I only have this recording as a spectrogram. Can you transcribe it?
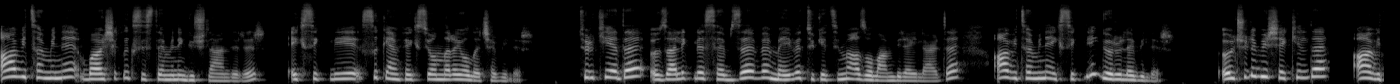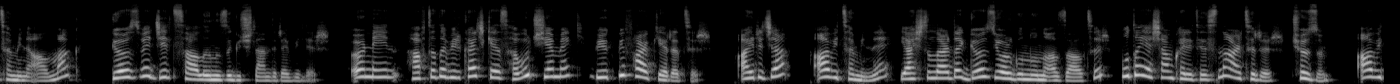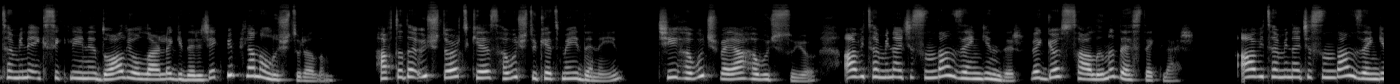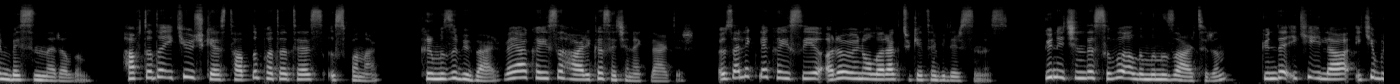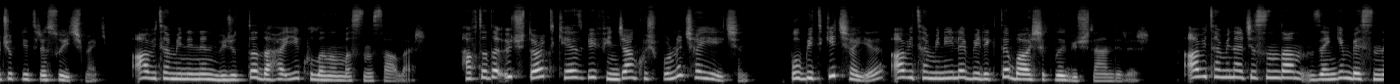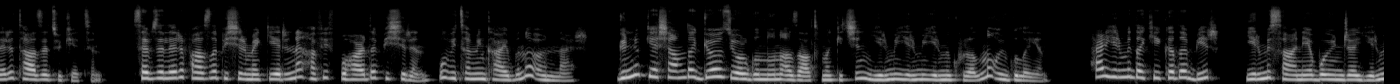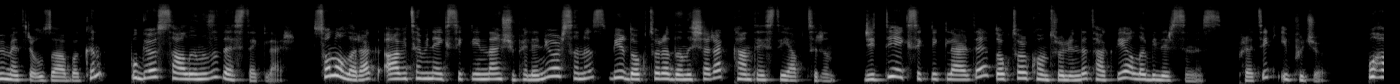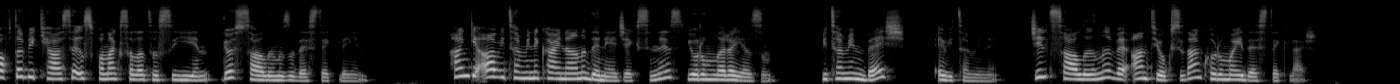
A vitamini bağışıklık sistemini güçlendirir, eksikliği sık enfeksiyonlara yol açabilir. Türkiye'de özellikle sebze ve meyve tüketimi az olan bireylerde A vitamini eksikliği görülebilir. Ölçülü bir şekilde A vitamini almak göz ve cilt sağlığınızı güçlendirebilir. Örneğin haftada birkaç kez havuç yemek büyük bir fark yaratır. Ayrıca A vitamini yaşlılarda göz yorgunluğunu azaltır, bu da yaşam kalitesini artırır. Çözüm A vitamini eksikliğini doğal yollarla giderecek bir plan oluşturalım. Haftada 3-4 kez havuç tüketmeyi deneyin. Çiğ havuç veya havuç suyu A vitamini açısından zengindir ve göz sağlığını destekler. A vitamini açısından zengin besinler alın. Haftada 2-3 kez tatlı patates, ıspanak, kırmızı biber veya kayısı harika seçeneklerdir. Özellikle kayısıyı ara öğün olarak tüketebilirsiniz. Gün içinde sıvı alımınızı artırın. Günde 2 ila 2,5 litre su içmek A vitamininin vücutta daha iyi kullanılmasını sağlar. Haftada 3-4 kez bir fincan kuşburnu çayı için. Bu bitki çayı A vitaminiyle birlikte bağışıklığı güçlendirir. A vitamini açısından zengin besinleri taze tüketin. Sebzeleri fazla pişirmek yerine hafif buharda pişirin. Bu vitamin kaybını önler. Günlük yaşamda göz yorgunluğunu azaltmak için 20-20-20 kuralını uygulayın. Her 20 dakikada bir 20 saniye boyunca 20 metre uzağa bakın. Bu göz sağlığınızı destekler. Son olarak A vitamini eksikliğinden şüpheleniyorsanız bir doktora danışarak kan testi yaptırın. Ciddi eksikliklerde doktor kontrolünde takviye alabilirsiniz. Pratik ipucu. Bu hafta bir kase ıspanak salatası yiyin, göz sağlığınızı destekleyin. Hangi A vitamini kaynağını deneyeceksiniz? Yorumlara yazın. Vitamin 5, E vitamini. Cilt sağlığını ve antioksidan korumayı destekler.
